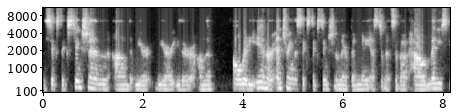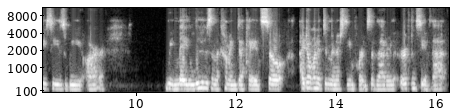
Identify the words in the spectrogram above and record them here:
the sixth extinction um, that we are we are either on the already in or entering the sixth extinction. There have been many estimates about how many species we are we may lose in the coming decades. So I don't want to diminish the importance of that or the urgency of that.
